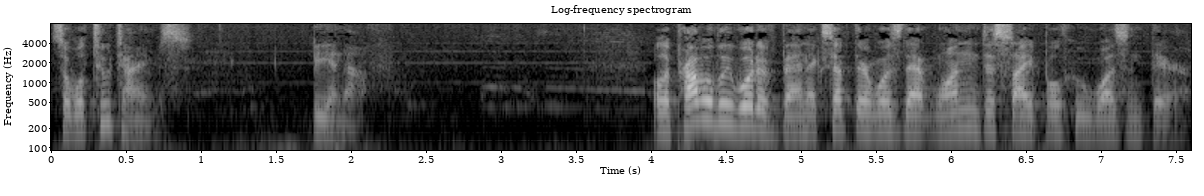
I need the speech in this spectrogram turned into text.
So, will two times be enough? Well, it probably would have been, except there was that one disciple who wasn't there.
